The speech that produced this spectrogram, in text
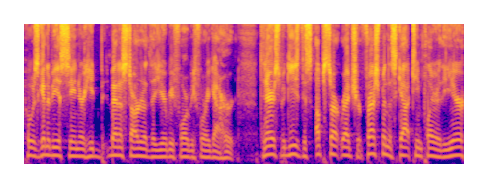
who was going to be a senior. He'd been a starter the year before before he got hurt. DeNarius McGhee's this upstart redshirt freshman, the scout team player of the year.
